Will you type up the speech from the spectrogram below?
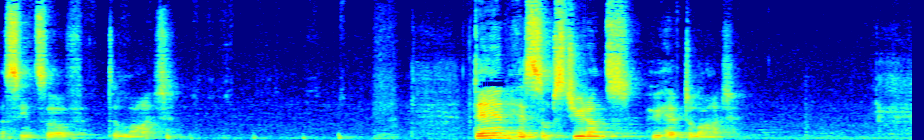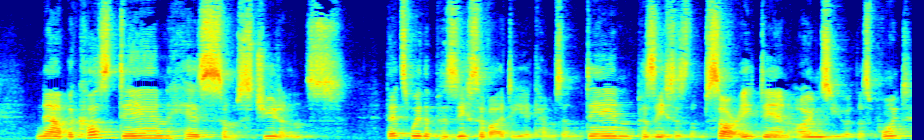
a sense of delight. Dan has some students who have delight. Now, because Dan has some students, that's where the possessive idea comes in. Dan possesses them. Sorry, Dan owns you at this point,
